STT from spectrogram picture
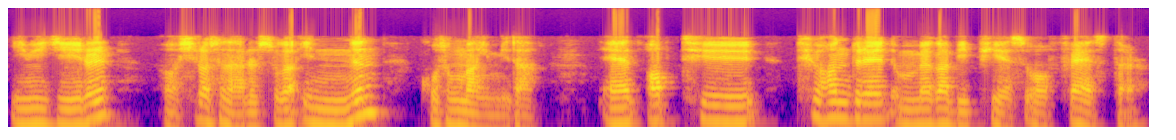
이미지를 어, 실어서 나눌 수가 있는 고속망입니다. At up to 200 megabps or faster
